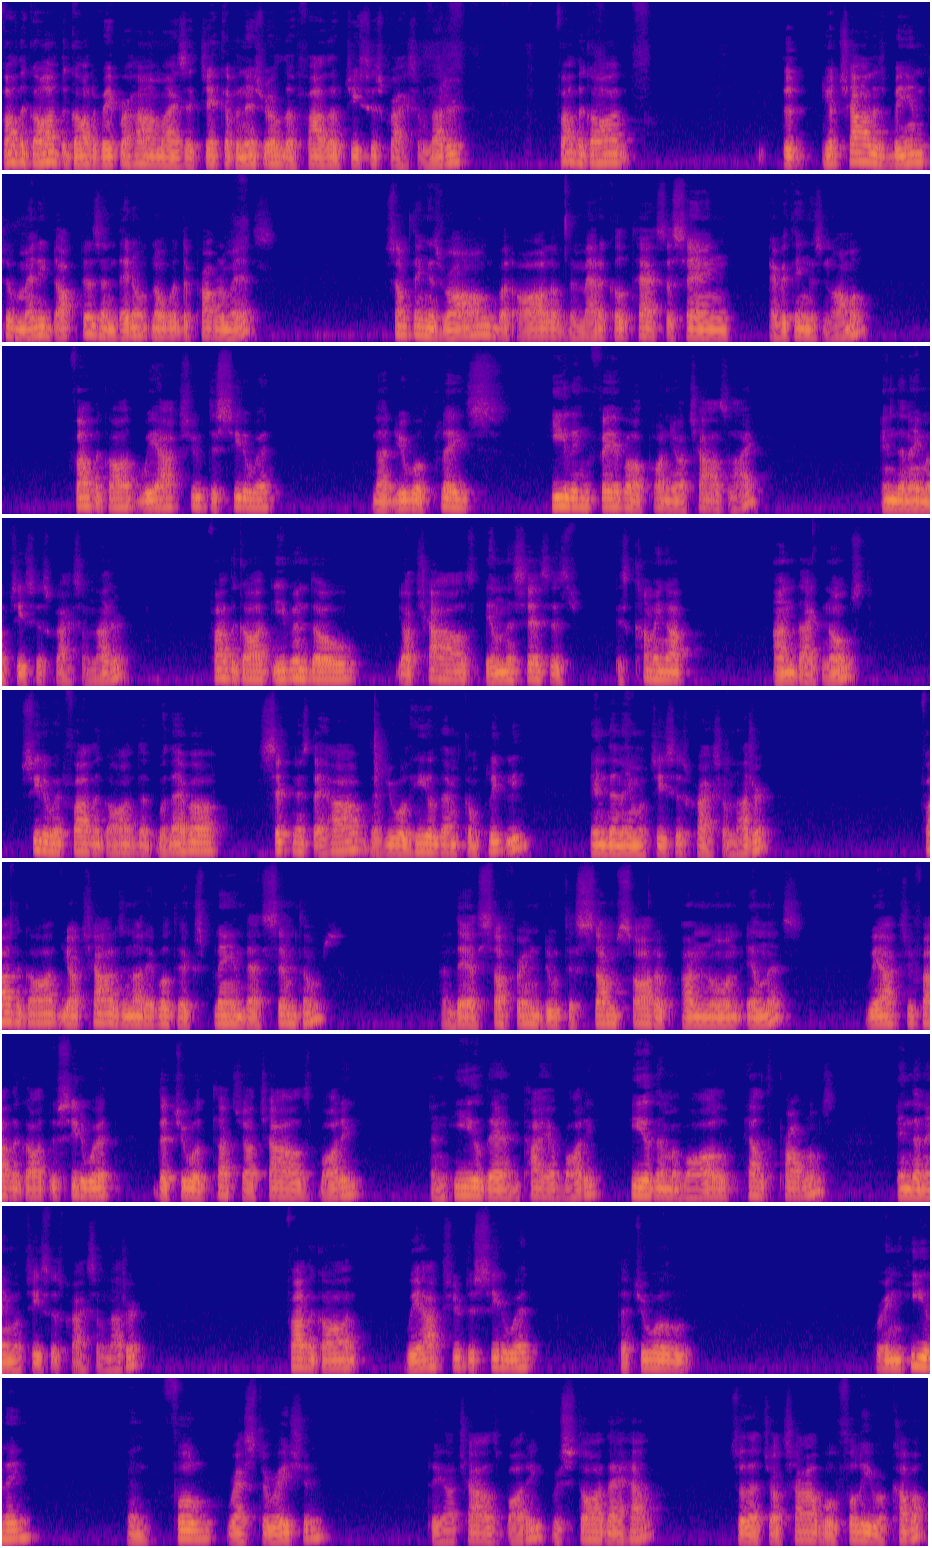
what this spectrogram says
Father God, the God of Abraham, Isaac, Jacob, and Israel, the Father of Jesus Christ of Nazareth. Father God, that your child has been to many doctors and they don't know what the problem is. Something is wrong, but all of the medical tests are saying everything is normal. Father God, we ask you to see to it that you will place healing favor upon your child's life in the name of Jesus Christ of Nazareth. Father God, even though your child's illnesses is, is coming up undiagnosed, see to it, Father God, that whatever sickness they have, that you will heal them completely in the name of Jesus Christ of Nazareth. Father God, your child is not able to explain their symptoms and they are suffering due to some sort of unknown illness. We ask you, Father God, to see to it that you will touch your child's body and heal their entire body, heal them of all health problems in the name of Jesus Christ of Nazareth. Father God, we ask you to see to it that you will bring healing and full restoration to your child's body, restore their health so that your child will fully recover.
